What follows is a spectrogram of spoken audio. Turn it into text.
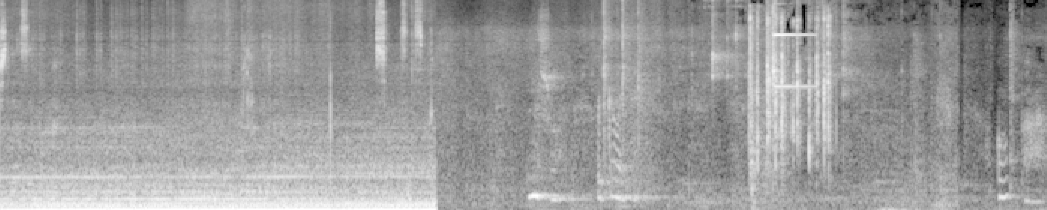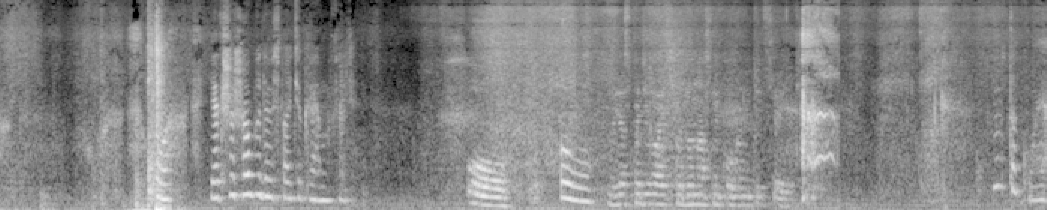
Заспи. Ну що, відкривайте. Опа. О, якщо що, будемо спати окремо. О, О, Ну я сподіваюся, що до нас нікого не підсеють. ну такое.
